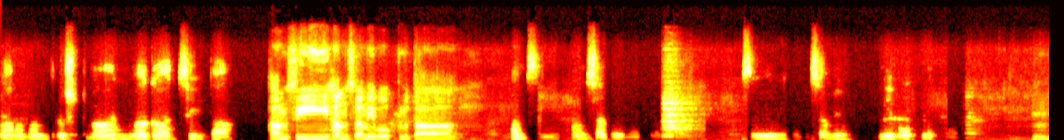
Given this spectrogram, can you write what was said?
रामं दृष्ट्वान्वगात् सीता ಹಂಸೀ ಹಂಸಮಿವೋಪ್ಲುತಾ हंसि हंसमिवोप्लुता हंसि हंसमिवोप्लुता ಹ್ಮ್.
